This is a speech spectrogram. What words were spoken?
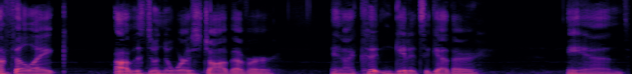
I felt like I was doing the worst job ever. And I couldn't get it together. And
